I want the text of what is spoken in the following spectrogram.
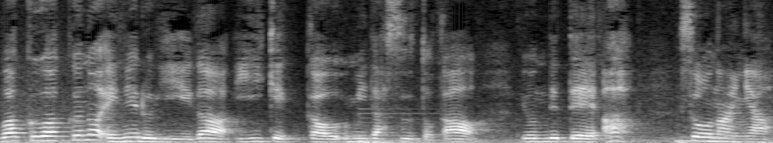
ワクワクのエネルギーがいい結果を生み出すとか読んでてあそうなんや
